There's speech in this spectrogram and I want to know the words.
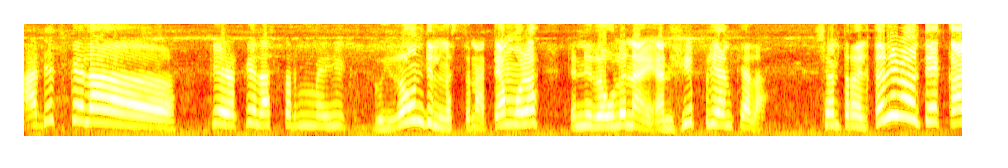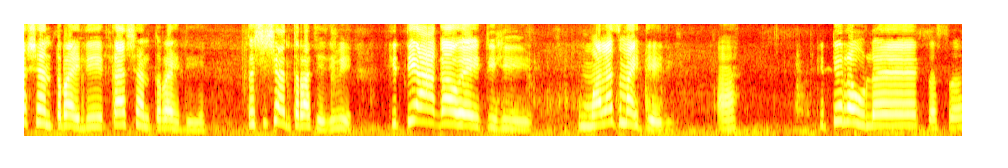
आधीच केलं. के केलं असतं तर मी ही रवून दिलं नसतं ना. त्यामुळं त्यांनी रवलं नाही आणि ही प्लॅन केला. शांत राहील तरी म्हणते का शांत राहिली? का शांत राहिली? तशी शांत राहते ती किती आगाव आहे ती ही. मलाच माहिती आहे ती. आ? किती रवलंय कसं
